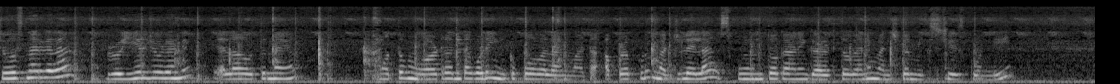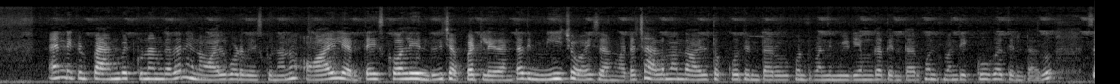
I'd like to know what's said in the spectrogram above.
చూస్తున్నారు కదా? రొయ్యలు చూడండి ఎలా అవుతున్నాయో. మొత్తం వాటర్ అంతా కూడా ఇంకిపోవాలన్నమాట. అప్పుడప్పుడు మధ్యలో ఇలా స్పూన్తో కానీ గరిటతో కానీ మంచిగా మిక్స్ చేసుకోండి. అండ్ ఇక్కడ ప్యాన్ పెట్టుకున్నాను కదా నేను ఆయిల్ కూడా వేసుకున్నాను. ఆయిల్ ఎంత వేసుకోవాలి ఎందుకు చెప్పట్లేదంటే. అది మీ చాయిస్ అనమాట చాలామంది ఆయిల్ తక్కువ తింటారు కొంతమంది మీడియంగా తింటారు కొంతమంది ఎక్కువగా తింటారు. సో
